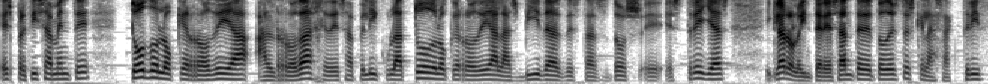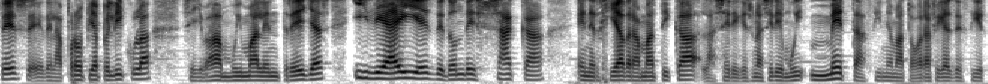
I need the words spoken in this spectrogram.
Es precisamente todo lo que rodea al rodaje de esa película, todo lo que rodea las vidas de estas dos eh, estrellas. Y claro, lo interesante de todo esto es que las actrices eh, de la propia película se llevaban muy mal entre ellas y de ahí es de donde saca energía dramática la serie, que es una serie muy meta-cinematográfica, es decir,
